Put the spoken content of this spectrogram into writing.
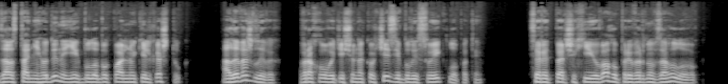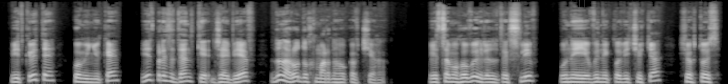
За останні години їх було буквально кілька штук, але важливих, враховуючи, що на ковчезі були свої клопоти. Серед перших її увагу привернув заголовок відкрите комюніке від президентки JBF до народу хмарного ковчега. Від самого вигляду тих слів у неї виникло відчуття, що хтось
